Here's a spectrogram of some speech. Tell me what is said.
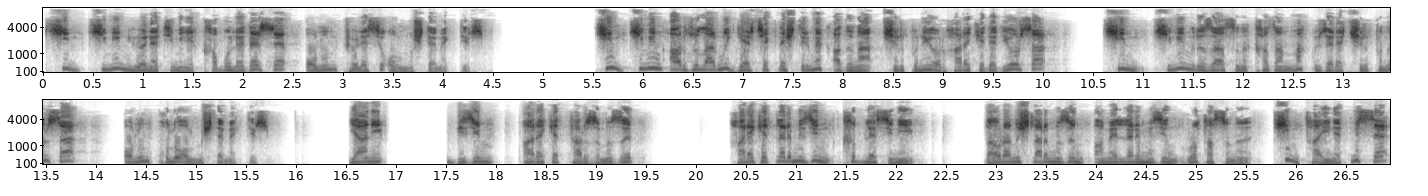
Kim kimin yönetimini kabul ederse onun kölesi olmuş demektir. Kim kimin arzularını gerçekleştirmek adına çırpınıyor, hareket ediyorsa, kim kimin rızasını kazanmak üzere çırpınırsa onun kulu olmuş demektir. Yani bizim hareket tarzımızı, hareketlerimizin kıblesini, davranışlarımızın, amellerimizin rotasını kim tayin etmişse,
